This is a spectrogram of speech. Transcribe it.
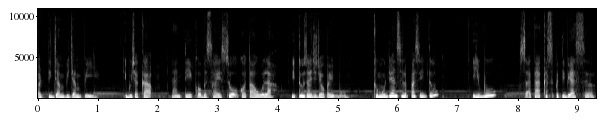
erti jampi-jampi. Ibu cakap, nanti kau besar esok kau tahulah. Itu saja jawapan ibu. Kemudian selepas itu, ibu seakan-akan seperti biasa.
